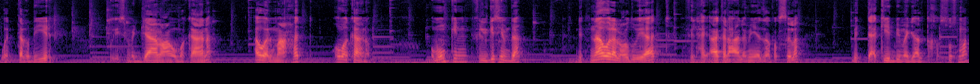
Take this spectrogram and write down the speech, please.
والتقدير واسم الجامعة ومكانه أو المعهد ومكانه. وممكن في القسم ده نتناول العضويات في الهيئات العالمية ذات الصلة بالتأكيد بمجال تخصصنا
